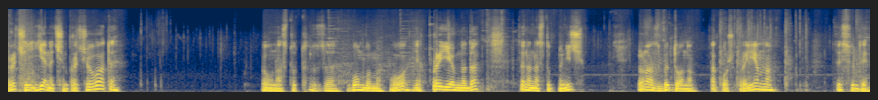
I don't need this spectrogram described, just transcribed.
Коротше, є над чим працювати. Що у нас тут з бомбами? О, як приємно, да? Це на наступну ніч. Що у нас з бетоном? Також приємно. Це сюди.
